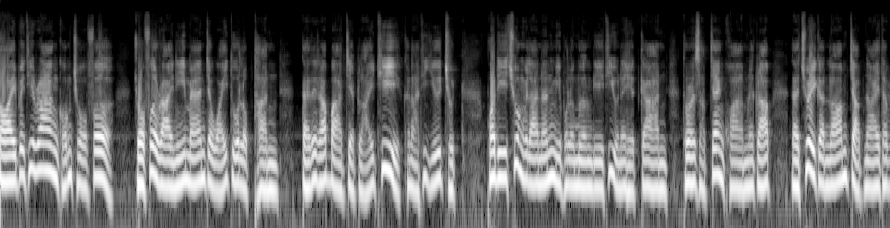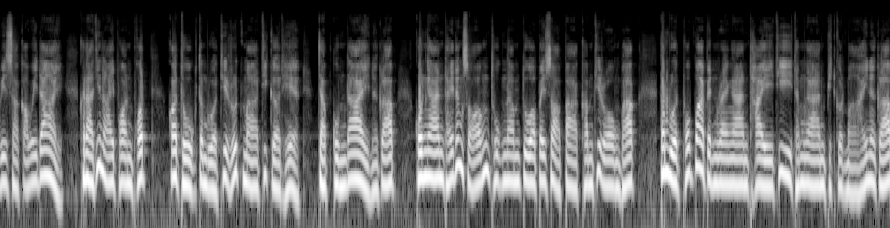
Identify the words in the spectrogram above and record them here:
ต่อยไปที่ร่างของโชเฟอร์ โชเฟอร์รายนี้แม้นจะไหวตัวหลบทัน แต่ได้รับบาดเจ็บหลายที่ขณะที่ยื้อฉุด พอดีช่วงเวลานั้นมีพลเมืองดีที่อยู่ในเหตุการณ์ โทรศัพท์แจ้งความนะครับและช่วยกันล้อมจับนายทวีศักดิ์เอาไว้ได้ ขณะที่นายพรพศ ก็ถูกตำรวจที่รุดมาที่เกิดเหตุจับกลุ่มได้นะครับ คนงานไทยทั้งสองถูกนำตัวไปสอบปากคำที่โรงพักตำรวจพบว่าเป็นแรงงานไทยที่ทำงานผิดกฎหมายนะครับ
